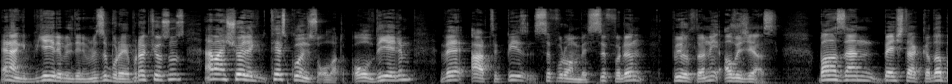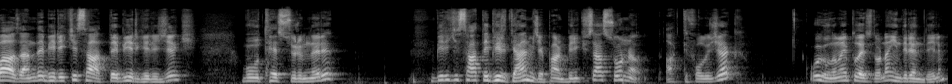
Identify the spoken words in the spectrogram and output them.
Herhangi bir geri bildiriminizi buraya bırakıyorsunuz. Hemen şöyle test kullanıcısı olarak ol diyelim ve artık biz 0.15.0'ın build'larını alacağız. Bazen 5 dakikada bazen de 1-2 saatte bir gelecek bu test sürümleri. 1-2 saatte bir gelmeyecek. Pardon 1-2 saat sonra aktif olacak. Uygulamayı Play Store'dan indirelim diyelim.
